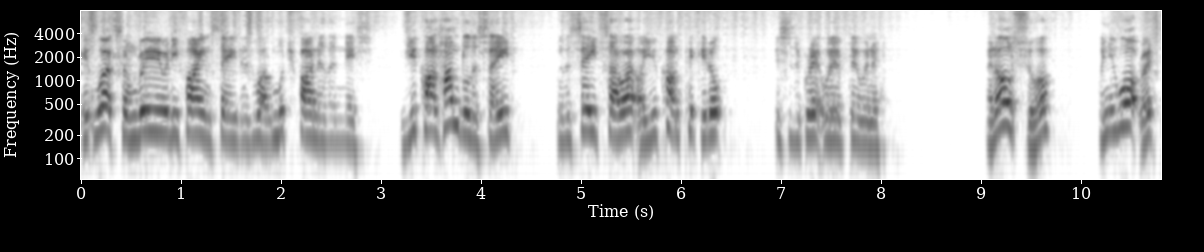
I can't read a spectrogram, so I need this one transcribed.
it works on really, really fine seed as well. Much finer than this. If you can't handle the seed with a seed sower or you can't pick it up, this is a great way of doing it. And also, when you water it,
